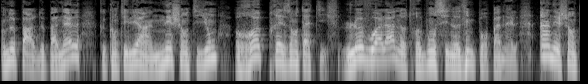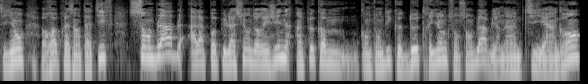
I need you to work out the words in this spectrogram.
on ne parle de panel que quand il y a un échantillon représentatif. Le voilà notre bon synonyme pour panel. Un échantillon représentatif semblable à la population d'origine, un peu comme quand on dit que deux triangles sont semblables. Il y en a un petit et un grand,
